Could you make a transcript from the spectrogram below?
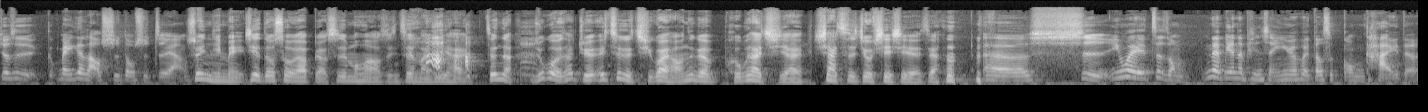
就是每个老师都是这样，所以你每届都说要表示孟老师，你真的蛮厉害，真的。如果他觉得哎这个奇怪，好像那个合不太起来，下次就谢谢这样。呃，是因为这种那边的评审音乐会都是公开的，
